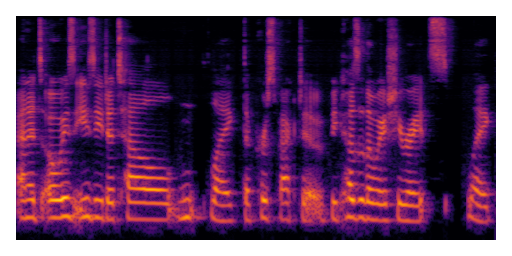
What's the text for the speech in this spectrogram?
and it's always easy to tell like the perspective because of the way she writes like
